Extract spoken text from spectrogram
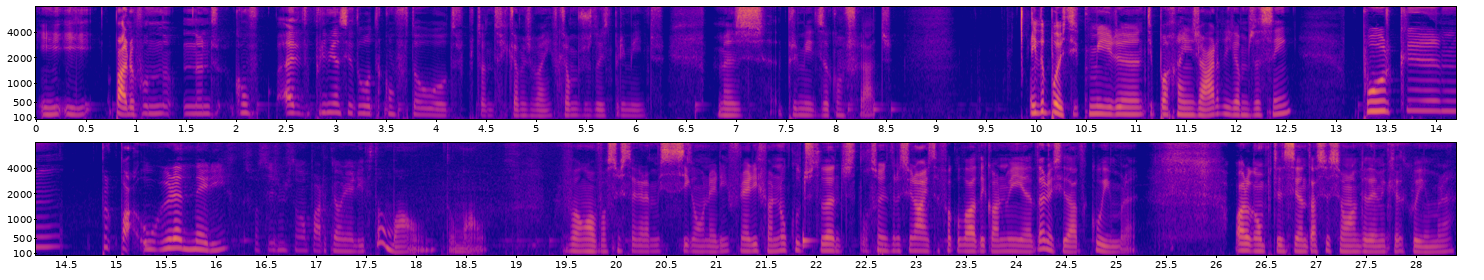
e, e pá, no fundo, não a deprimência do outro confortou o outro, portanto ficamos bem, ficamos os dois deprimidos, mas deprimidos aconchegados. E depois tive que me ir, eh, tipo, arranjar, digamos assim, porque, porque pá, o grande Nerif, se vocês não estão a par que é o Nerif, tão mal, tão mal. Vão ao vosso Instagram e sigam o Nerif. O Nerif é o Núcleo de Estudantes de Relações Internacionais da Faculdade de Economia da Universidade de Coimbra, órgão pertencente à Associação Académica de Coimbra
